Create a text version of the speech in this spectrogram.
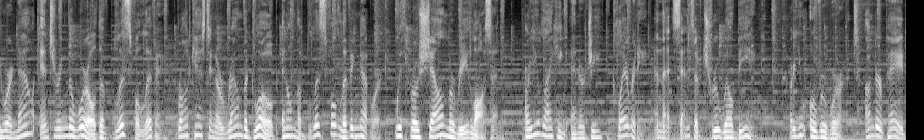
You are now entering the world of blissful living, broadcasting around the globe and on the Blissful Living Network with Rochel Marie Lawson. Are you lacking energy, clarity, and that sense of true well being? Are you overworked, underpaid,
